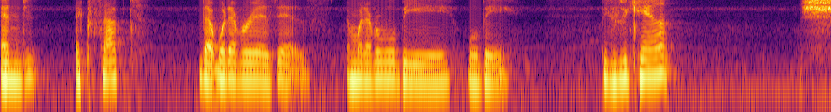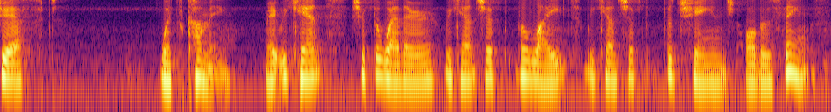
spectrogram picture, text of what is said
and accept that whatever is, is, and whatever will be, will be. Because we can't shift what's coming, right? We can't shift the weather, we can't shift the light, we can't shift the change, all those things.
